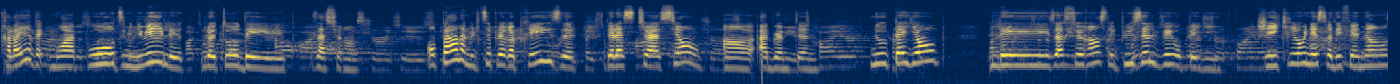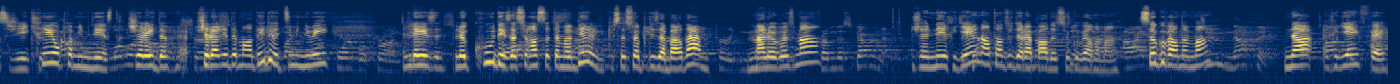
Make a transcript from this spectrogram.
travaille avec moi pour diminuer le, taux des assurances. On parle à multiples reprises de la situation à Brampton. Nous payons les assurances les plus élevées au pays. J'ai écrit au ministre des Finances, j'ai écrit au premier ministre. Je, leur ai demandé de diminuer le coût des assurances automobiles, que ce soit plus abordable. Malheureusement, je n'ai rien entendu de la part de ce gouvernement. Ce gouvernement n'a rien fait.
